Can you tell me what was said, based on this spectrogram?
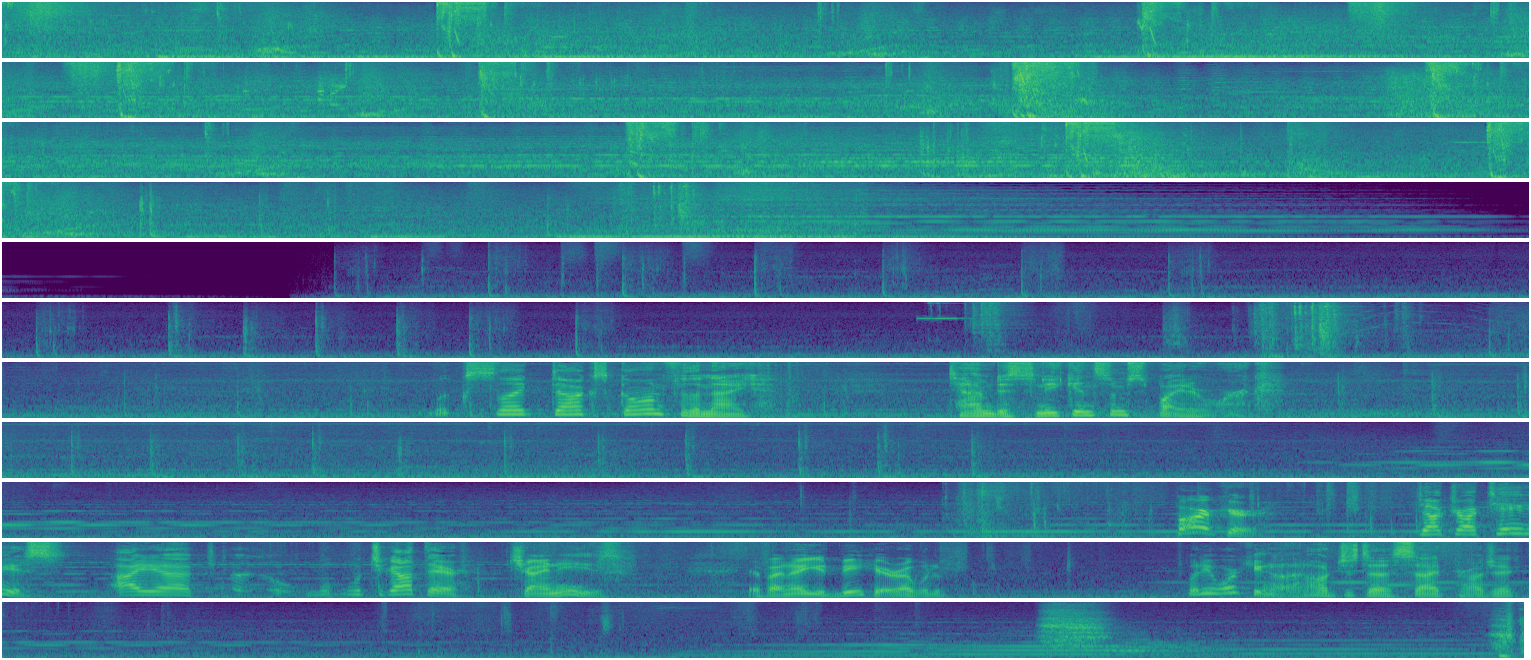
Looks like Doc's gone for the night. Time to sneak in some spider work. Parker! Dr. Octavius, I, uh, uh, wh- what you got there? Chinese. If I know you'd be here, I would have. What are you working on? Oh, just a side project.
